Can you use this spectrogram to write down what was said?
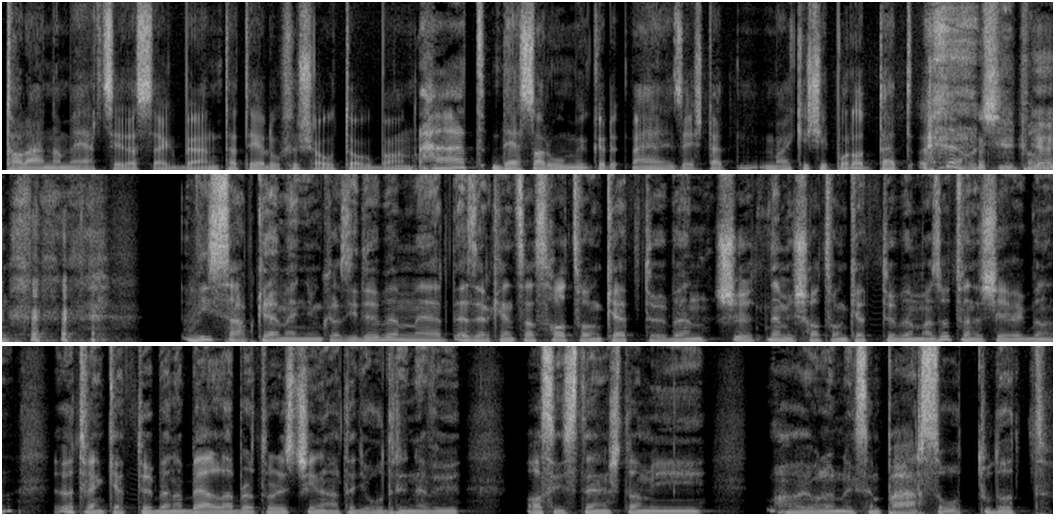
talán a Mercedesekben, tehát ilyen luxus autókban. Hát. De szarul működött, elnézést, tehát majd kisipolod. Tehát... Dehogy sípolunk. Visszább kell menjünk az időben, mert 1962-ben, sőt nem is 62-ben, már az 50-es években, 52-ben a Bell Laboratories csinált egy Audrey nevű asszisztenst, ami, ha jól emlékszem, pár szót tudott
